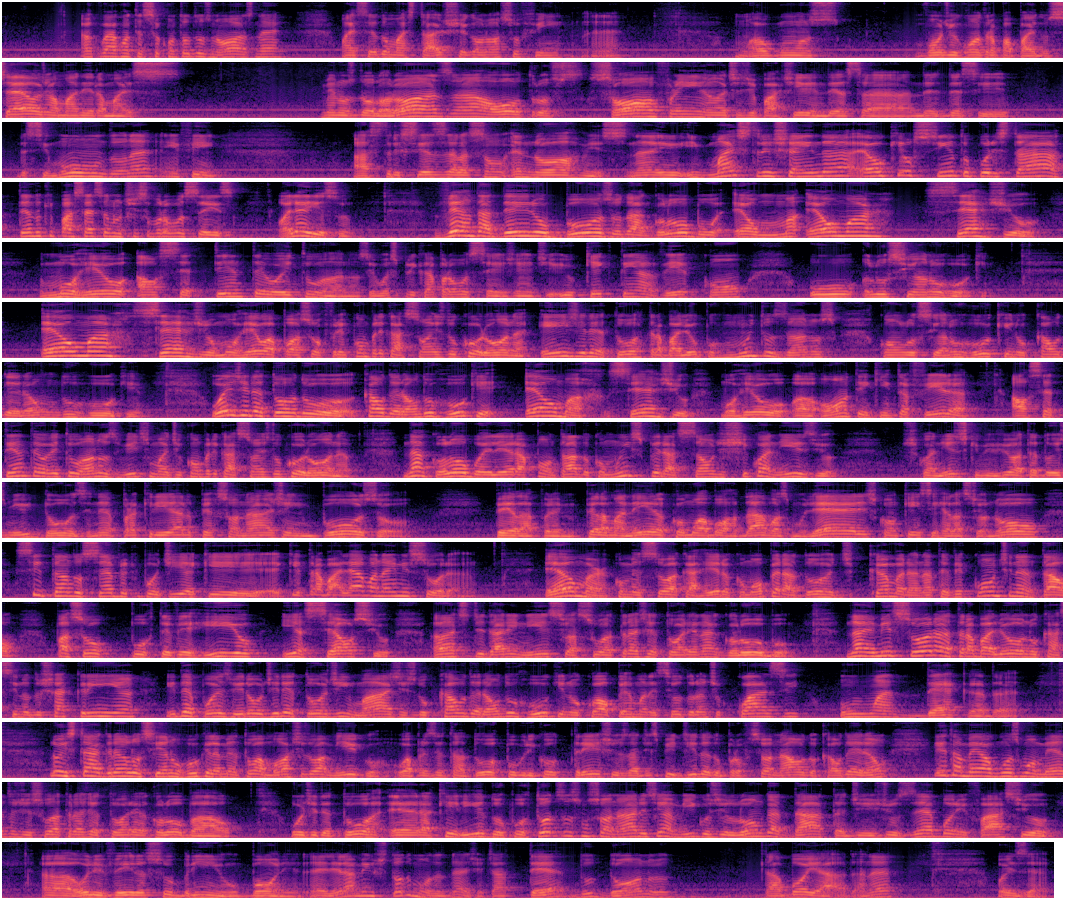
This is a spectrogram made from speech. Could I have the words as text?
é o que vai acontecer com todos nós, né? Mais cedo ou mais tarde chega o nosso fim, né? Alguns vão de encontro ao Papai do Céu de uma maneira mais menos dolorosa, outros sofrem antes de partirem dessa, de, desse, desse mundo, né? Enfim, as tristezas elas são enormes, né? E, e, mais triste ainda é o que eu sinto por estar tendo que passar essa notícia para vocês. Olha isso. Verdadeiro bozo da Globo é o Elmar Sérgio morreu aos 78 anos. Eu vou explicar para vocês, gente, e o que, que tem a ver com o Luciano Huck. Elmar Sérgio morreu após sofrer complicações do corona. Ex-diretor, trabalhou por muitos anos com Luciano Huck no Caldeirão do Huck. O ex-diretor do Caldeirão do Huck, Elmar Sérgio, morreu uh, ontem, quinta-feira, aos 78 anos, vítima de complicações do corona. Na Globo, ele era apontado como inspiração de Chico Anísio, Chico Anísio que viveu até 2012, né, para criar o personagem Bozo pela, pela maneira como abordava as mulheres, com quem se relacionou, citando sempre que podia que, que trabalhava na emissora. Elmar começou a carreira como operador de câmera na TV Continental, passou por TV Rio e Excelsior antes de dar início à sua trajetória na Globo. Na emissora, trabalhou no Cassino do Chacrinha e depois virou diretor de imagens do Caldeirão do Hulk, no qual permaneceu durante quase uma década. No Instagram, Luciano Huck lamentou a morte do amigo. O apresentador publicou trechos da despedida do profissional do Caldeirão e também alguns momentos de sua trajetória global. O diretor era querido por todos os funcionários e amigos de longa data de José Bonifácio uh, Oliveira Sobrinho, o Boni. Ele era amigo de todo mundo, né, gente? Até do dono da boiada, né? Pois é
